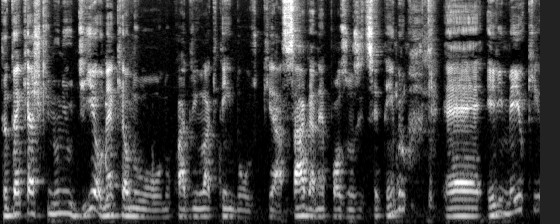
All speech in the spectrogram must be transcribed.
Tanto é que acho que no New Deal, né, que é no, no quadrinho lá que tem do, que é a saga, né, pós 11 de setembro, é, ele meio que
